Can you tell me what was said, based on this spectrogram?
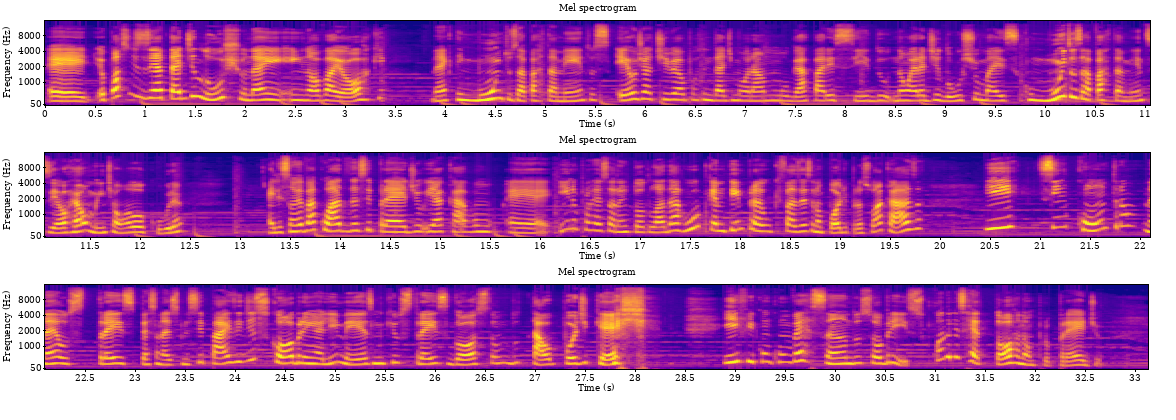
é, eu posso dizer até de luxo, né, em Nova York, né, que tem muitos apartamentos. Eu já tive a oportunidade de morar num lugar parecido, não era de luxo, mas com muitos apartamentos e é realmente é uma loucura. Eles são evacuados desse prédio e acabam é, indo para um restaurante do outro lado da rua, porque não tem pra, o que fazer, você não pode ir para sua casa. E se encontram, né, os três personagens principais e descobrem ali mesmo que os três gostam do tal podcast e ficam conversando sobre isso. Quando eles retornam para o prédio,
